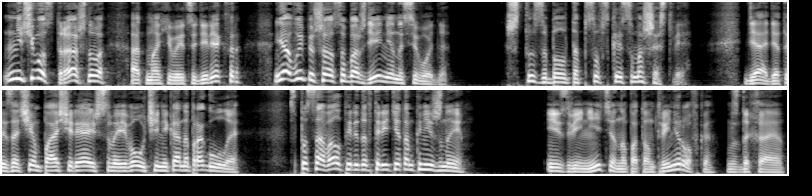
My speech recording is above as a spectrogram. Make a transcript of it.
«Ничего страшного», — отмахивается директор. «Я выпишу освобождение на сегодня». Что за болотопсовское сумасшествие? «Дядя, ты зачем поощряешь своего ученика на прогулы? Спасовал перед авторитетом княжны». «Извините, но потом тренировка», — вздыхаю.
